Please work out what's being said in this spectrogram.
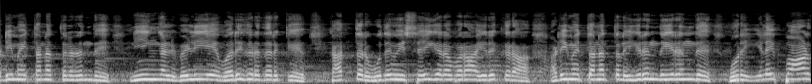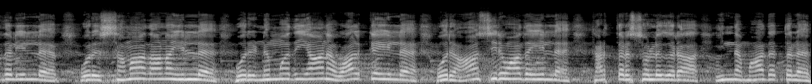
அடிமைத்தனத்திலிருந்து நீங்கள் வெளியே வருகிறதற்கு கத்தர் உதவி செய்கிறவராக இருக்கிறார். அடிமைத்தனத்தில் இருந்து இருந்து ஒரு இலைப்பாறுதல் இல்லை ஒரு சமாதானம் இல்லை ஒரு நிம்மதியான வாழ்க்கை இல்லை ஒரு ஆசீர்வாதம் இல்லை. கர்த்தர் சொல்லுகிறார். இந்த மாதத்தில்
